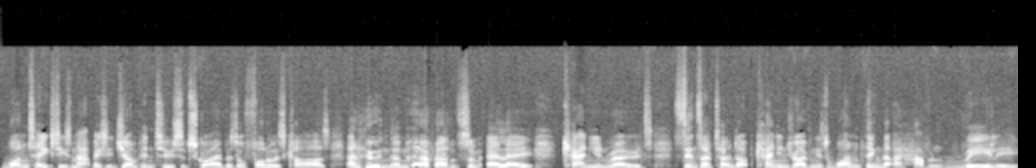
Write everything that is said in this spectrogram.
one takes sees Matt basically jump into subscribers or followers' cars and hoon them around some LA canyon roads. Since I've turned up, canyon driving is one thing that I haven't really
